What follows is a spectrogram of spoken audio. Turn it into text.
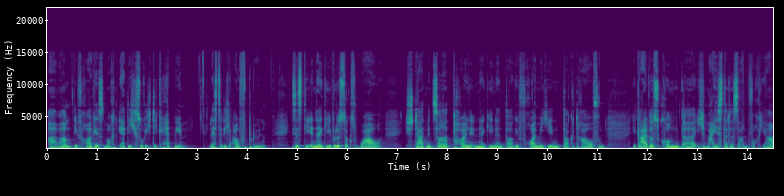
aber die Frage ist, macht er dich so richtig happy? Lässt er dich aufblühen? Ist es die Energie, wo du sagst, wow, ich starte mit so einer tollen Energie in den Tag, ich freue mich jeden Tag drauf und egal was kommt, äh, ich meister das einfach, ja?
